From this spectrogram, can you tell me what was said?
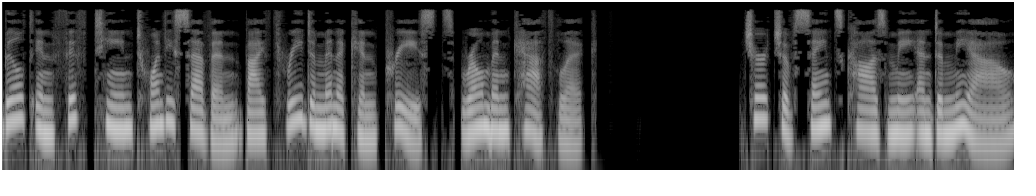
built in 1527 by three Dominican priests Roman Catholic. Church of Saints Cosme and Damião,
